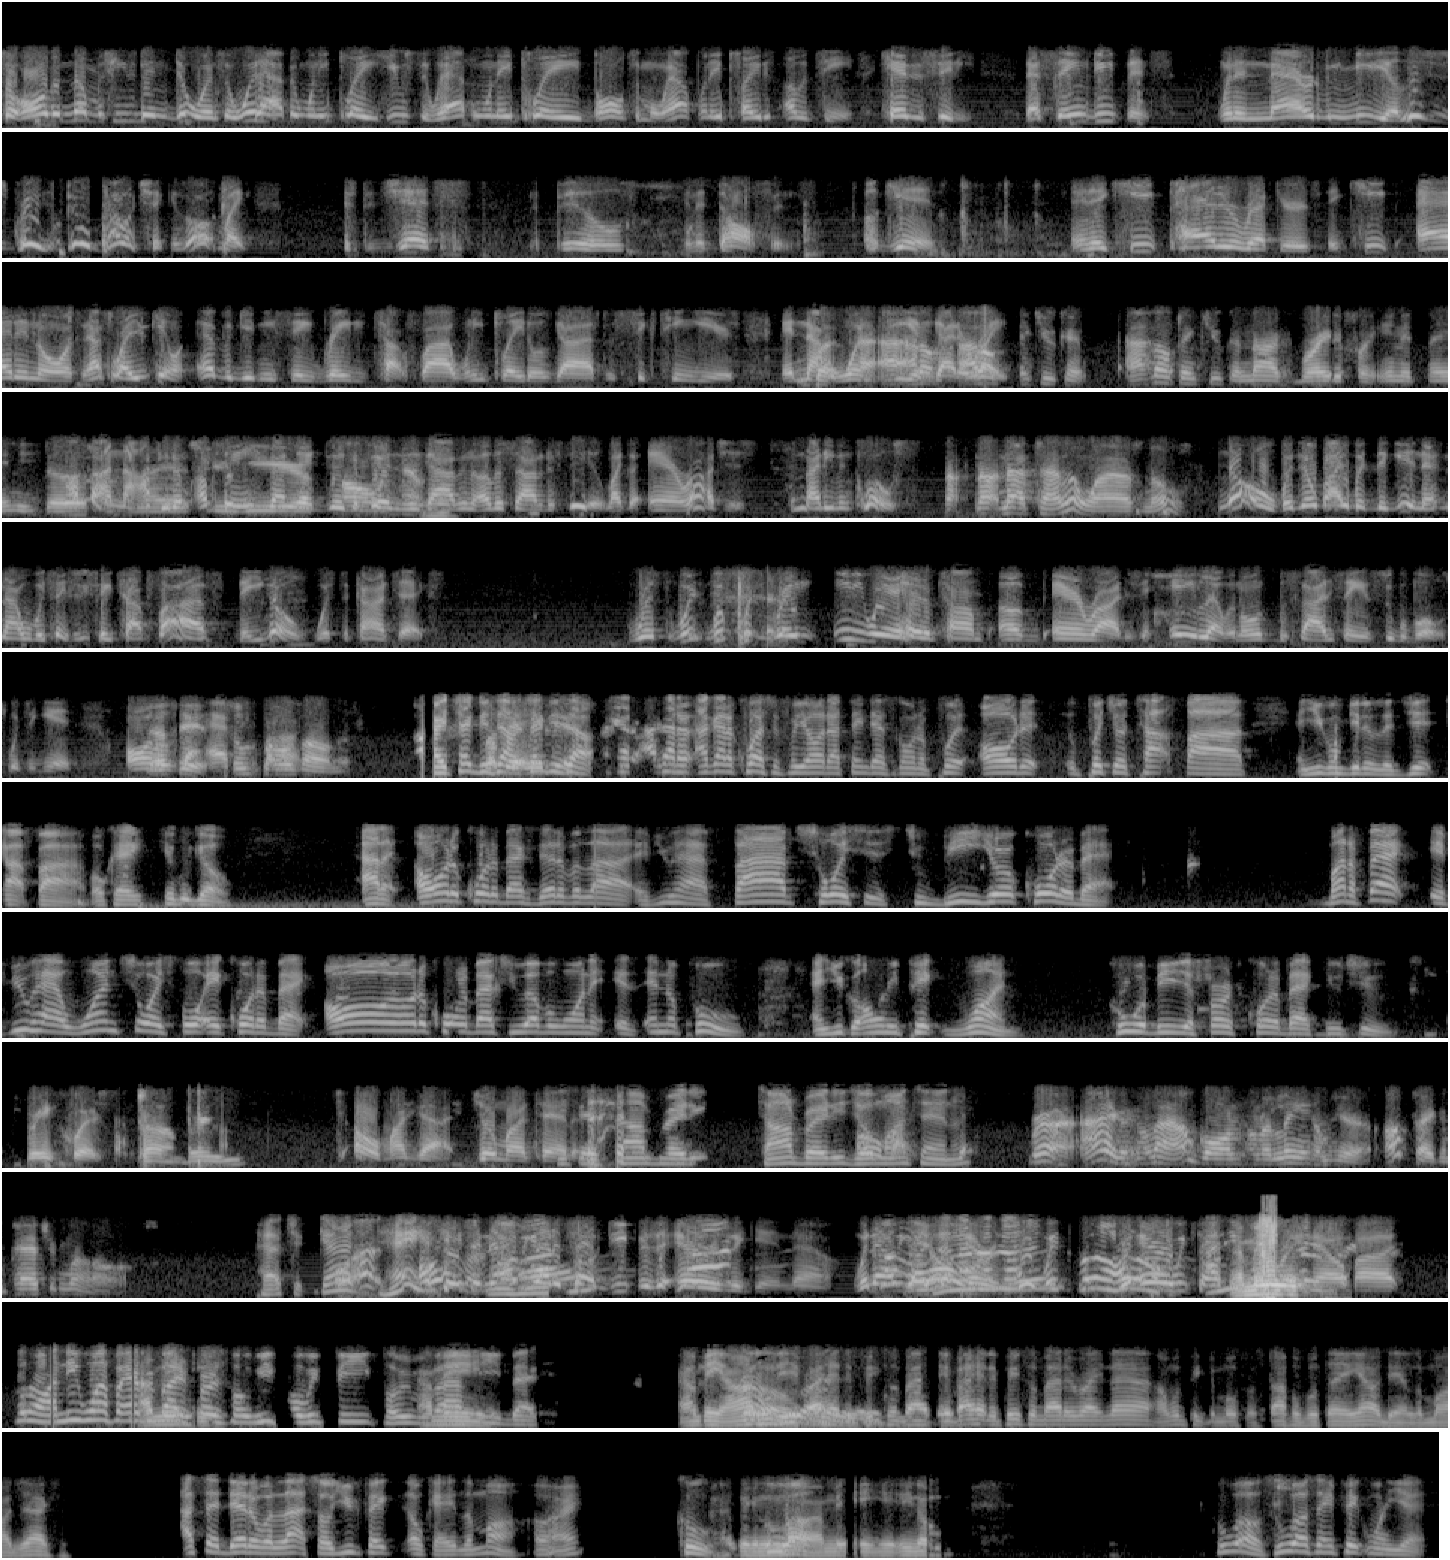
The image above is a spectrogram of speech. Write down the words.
So all the numbers he's been doing. So what happened when he played Houston? What happened when they played Baltimore? What happened when they played this other team, Kansas City? That same defense. When in narrative and media, this is great. It's Bill Belichick is all like it's the Jets, the Bills, and the Dolphins again. And they keep padding records and keep adding on. So that's why you can't ever get me say Brady top five when he played those guys for 16 years and not But one I, GM don't, got it I don't right. think you can. I don't think you can knock Brady for anything he does. I'm not knocking him. I'm saying he's not that good oh, compared to the guys on the other side of the field, like a Aaron Rodgers. Not even close. Not not, not talent wise, no. No, but nobody. But again, that's not what we say. So you say top five. There you go. What's the context? What what, what puts Brady anywhere ahead of Tom of Aaron Rodgers at any level? No, besides saying Super Bowls, which again, all That's those guys it. actually Super Bowl's on it. All right, check this Okay, out. Check this out. I got, I got, a, I got a question for y'all that I think that's going to put all the put your top five, and you're gonna get a legit top five. Okay, here we go. Out of all the quarterbacks dead or alive, if you have five choices to be your quarterback, matter of fact, if you had one choice for a quarterback, all the quarterbacks you ever wanted is in the pool, and you can only pick one, who would be your first quarterback you choose? Great question. Tom Brady. Oh my God, Joe He Montana. said Tom Brady, Tom Brady, Joe Oh, my- Montana. Bruh, I ain't gonna lie, I'm going on a limb here. I'm taking Patrick Mahomes. Patrick, oh, God What? dang. Okay, so now we got to talk deep into errors again. Now, well, now we got to No, talk no, no, errors. no, What, no. what, Hold on, hold error on. we talking I about need- right now, Bod? Hold on, I need one for everybody mean- first before we before we feed before we I provide mean- feedback. I mean, honestly, if I had to pick somebody, if I had to pick somebody right now, I'm gonna pick the most unstoppable thing out there, Lamar Jackson. I said dead or alive, so you pick okay, Lamar. All right, cool. I'm picking Lamar. else? I mean, you know, Who else? Who else ain't picked one yet?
